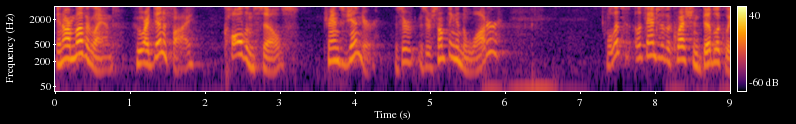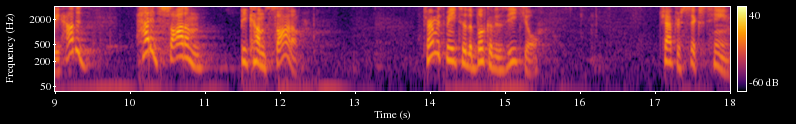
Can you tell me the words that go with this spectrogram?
in our motherland who identify call themselves transgender? Is there, is there something in the water? Well, let's, let's answer the question biblically. How did, how did Sodom become Sodom? Turn with me to the book of Ezekiel, chapter 16.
